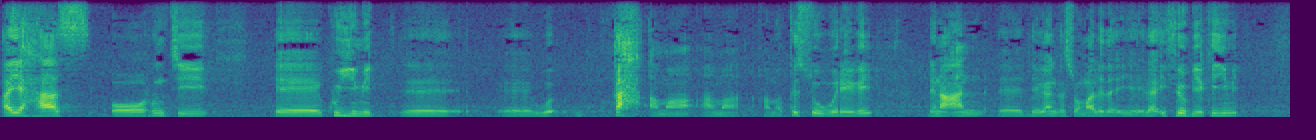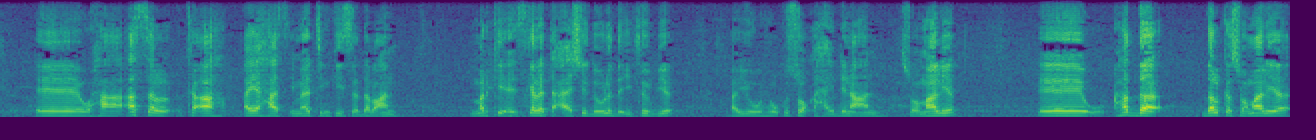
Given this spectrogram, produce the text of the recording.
Ayaxaas oo runtii ku yimid qax ama ama ama ka soo wareegay dhinacan deegaanka soomaalida iyo ilaa ethoobiya ka yimid. Waxaa asal ka ah ayaxaas imaatinkiisa dabcan. Markii ay iskala tacaashay dowladda ethoobiya ayuu wuxuu ku soo qaxay dhinacan soomaaliya. Hadda dalka soomaaliya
